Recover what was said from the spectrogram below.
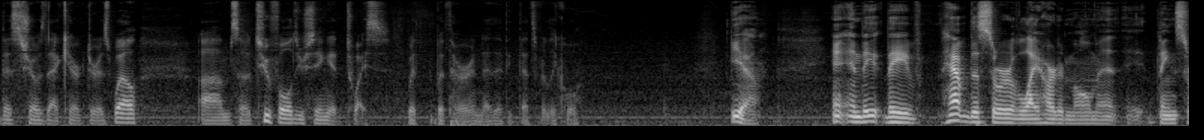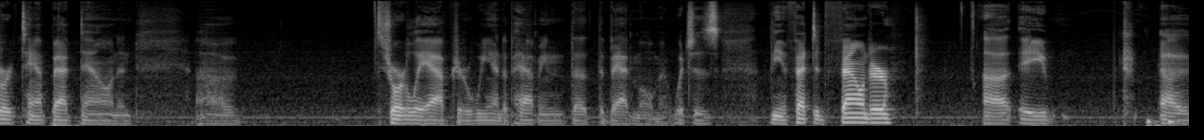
this shows that character as well. Um, so twofold, you're seeing it twice with with her, and I think that's really cool. Yeah, and, and they they have this sort of lighthearted moment. Things sort of tamp back down, and uh, shortly after, we end up having the the bad moment, which is the infected founder. Uh, a uh,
